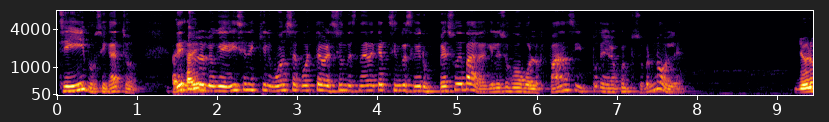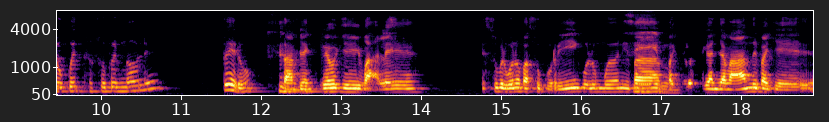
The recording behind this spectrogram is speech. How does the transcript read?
Sí, pues sí, cacho. De hecho, lo, lo que dicen es que el one sacó esta versión de Snyder Cut sin recibir un peso de paga, que lo hizo como por los fans y puta, yo lo encuentro súper noble. Yo lo encuentro súper noble, pero también creo que vale. Es súper bueno para su currículum, weón, y Sí, para po. que lo sigan llamando y para que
